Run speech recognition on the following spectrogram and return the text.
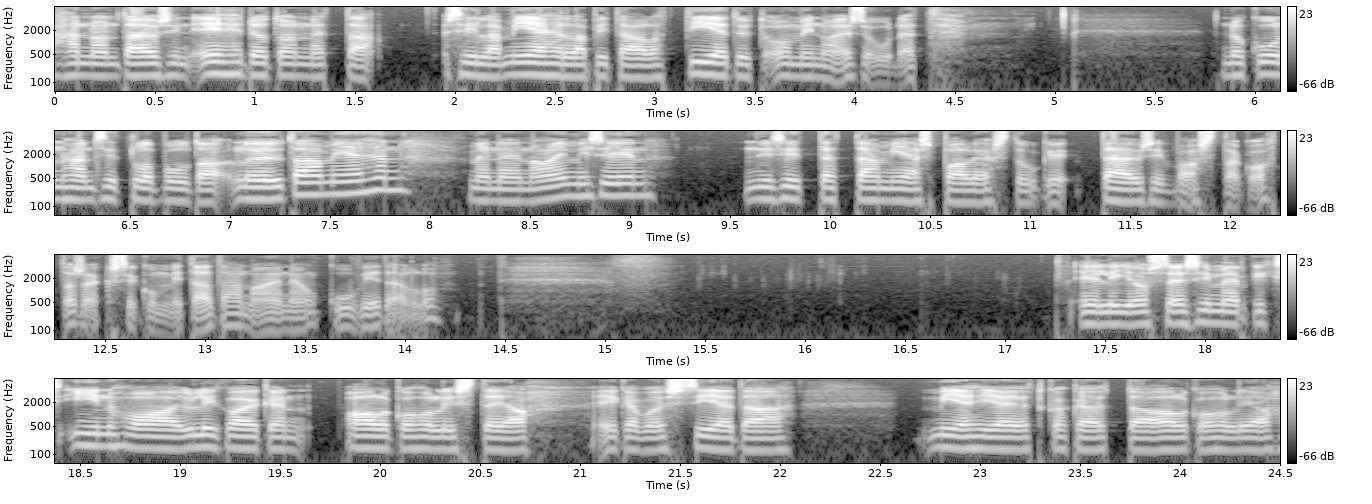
hän on täysin ehdoton, että sillä miehellä pitää olla tietyt ominaisuudet. No kun hän sitten lopulta löytää miehen, menee naimisiin, niin sitten tämä mies paljastuukin täysin vastakohtaiseksi kuin mitä tämä nainen on kuvitellut. Eli jos esimerkiksi inhoaa yli kaiken alkoholisteja, eikä voi sietää miehiä, jotka käyttää alkoholia,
